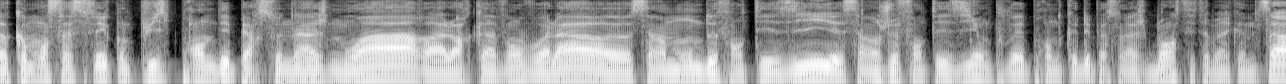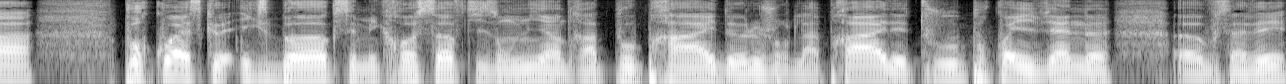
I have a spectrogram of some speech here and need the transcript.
euh, comment ça se fait qu'on puisse prendre des personnages noirs alors qu'avant, voilà, euh, c'est un monde de fantasy, c'est un jeu fantasy, on pouvait prendre que des personnages blancs, c'était bien comme ça. Pourquoi est-ce que Xbox et Microsoft, ils ont mis un drapeau Pride le jour de la Pride et tout? Pourquoi ils viennent vous savez,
